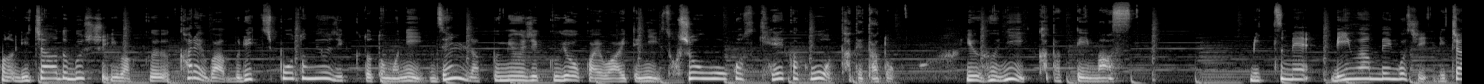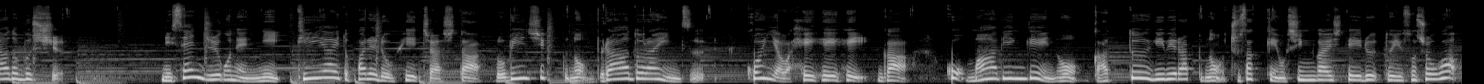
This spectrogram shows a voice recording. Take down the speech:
このリチャード・ブッシュ曰く彼はブリッジポートミュージックとともに全ラップミュージック業界を相手に訴訟を起こす計画を立てたというふうに語っています。3つ目敏腕弁護士リチャード・ブッシュ。2015年に TI とパレルをフィーチャーしたロビン・シックの Blurred Lines。今夜はヘイヘイヘイが故マービン・ゲイの「ガットゥ・ギビラップ」の著作権を侵害しているという訴訟が起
